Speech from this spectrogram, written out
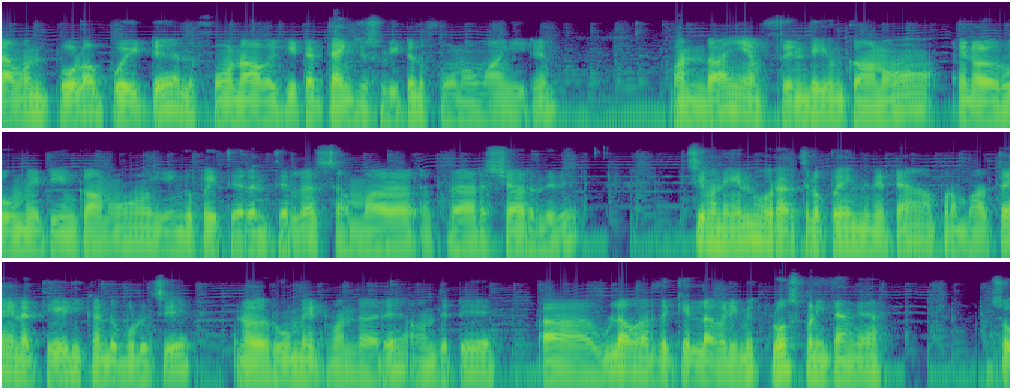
லெவன் போல் போயிட்டு அந்த ஃபோனை அவர்கிட்ட தேங்க்யூ சொல்லிவிட்டு அந்த ஃபோனை வாங்கிட்டு வந்தால் என் ஃப்ரெண்டையும் காணோம் என்னோடய ரூம்மேட்டையும் காணோம். எங்கே போய் தேரன்னு தெரில செம்ம ரஷ்ஷாக இருந்தது. சிவனேன்னு ஒரு இடத்துல போய் நின்றுட்டேன் அப்புறம் பார்த்தா என்னை தேடி கண்டுபிடிச்சி என்னோடய ரூம்மேட் வந்தார். வந்துட்டு உள்ளே வர்றதுக்கு எல்லா வழியுமே க்ளோஸ் பண்ணிட்டாங்க. ஸோ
